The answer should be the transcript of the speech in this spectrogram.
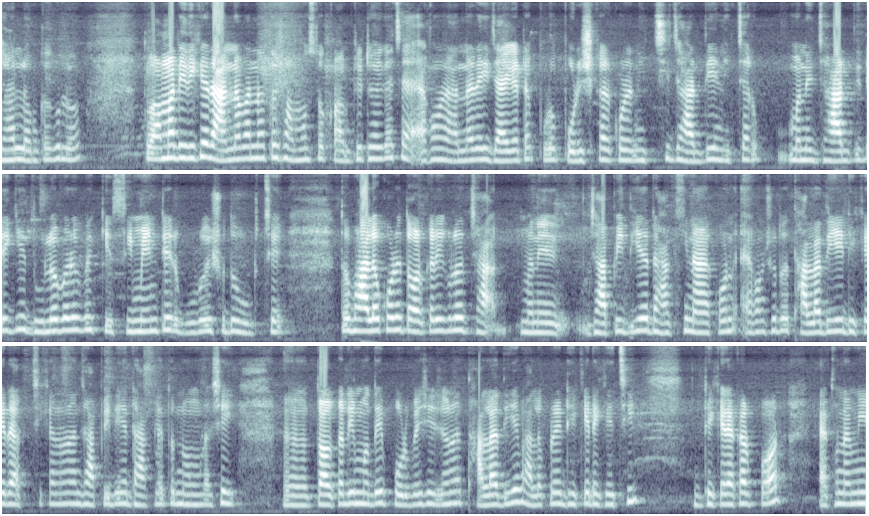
ঝাল লঙ্কাগুলো। তো আমার এদিকে রান্না বান্না তো সমস্ত কমপ্লিট হয়ে গেছে, এখন রান্নার এই জায়গাটা পুরো পরিষ্কার করে নিচ্ছি, ঝাড় দিয়ে নিচ্ছি, আর মানে ঝাড় দিতে গিয়ে ধুলো বেরোবে কি, সিমেন্টের গুঁড়োই শুধু উঠছে। তো ভালো করে তরকারিগুলো ঝা মানে ঝাঁপি দিয়ে ঢাকি না এখন এখন শুধু থালা দিয়েই ঢেকে রাখছি, কেননা ঝাঁপি দিয়ে ঢাকলে তো নোংরা সেই তরকারির মধ্যেই পড়বে, সেই জন্য থালা দিয়ে ভালো করে ঢেকে রেখেছি। ঢেকে রাখার পর এখন আমি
